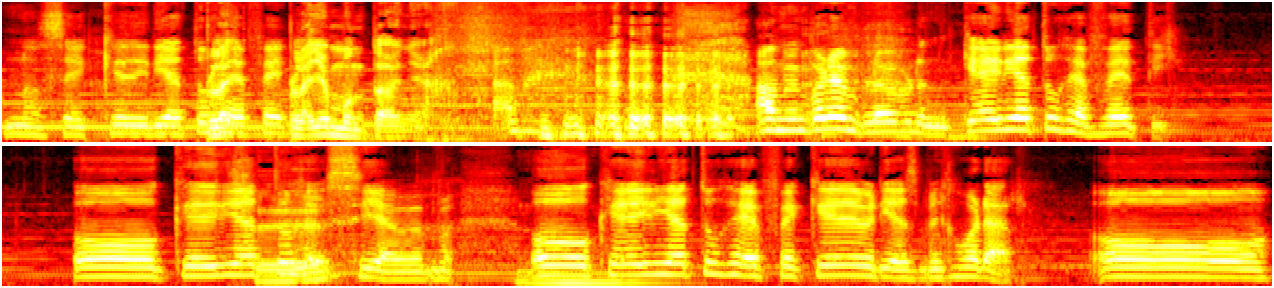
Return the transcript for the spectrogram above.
no sé, ¿qué diría tu Pla- jefe? Playa montaña. A mí, por ejemplo, me preguntan, ¿qué diría tu jefe de ti? O ¿qué diría tu ¿Sí? jefe? Sí, a o ¿qué diría tu jefe que deberías mejorar? O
